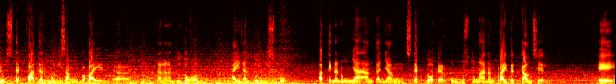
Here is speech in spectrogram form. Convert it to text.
Yung stepfather nung isang babae ah, na nando doon ay nandun mismo at tinanong niya ang kanyang stepdaughter kung gusto nga ng private counsel, eh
